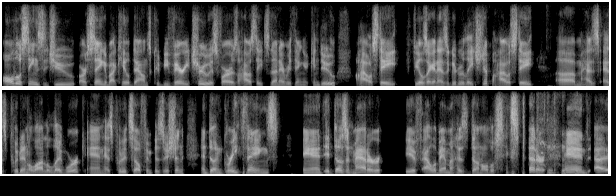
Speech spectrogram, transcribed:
all those things that you are saying about Caleb Downs could be very true as far as Ohio State's done everything it can do. Ohio State feels like it has a good relationship. Ohio State um, has has put in a lot of legwork and has put itself in position and done great things. And it doesn't matter if Alabama has done all those things better, and uh,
